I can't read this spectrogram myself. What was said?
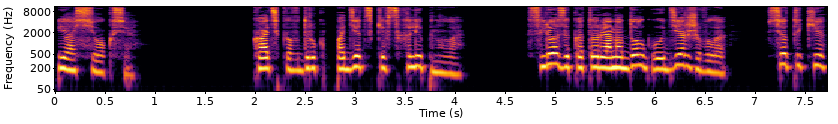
И осекся. Катька вдруг по-детски всхлипнула. Слезы, которые она долго удерживала, все таки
